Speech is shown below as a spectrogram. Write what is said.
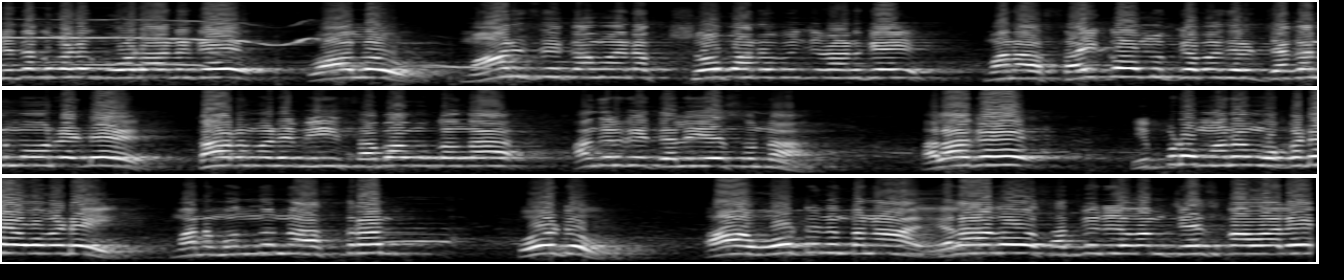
చితకబడిపోవడానికి వాళ్ళు మానసికమైన క్షోభ అనుభవించడానికి మన సైకో ముఖ్యమంత్రి జగన్మోహన్ రెడ్డి కారణమని మీ సభాముఖంగా అందరికీ తెలియజేస్తున్నా. అలాగే ఇప్పుడు మనం ఒకటే ఒకటి మన ముందున్న అస్త్రం ఓటు. ఆ ఓటును మన ఎలాగో సద్వినియోగం చేసుకోవాలి.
